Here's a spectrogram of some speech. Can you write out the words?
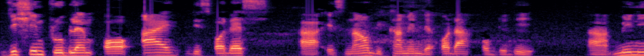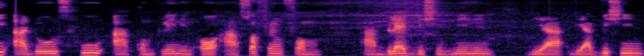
vision problem or eye disorders uh, is now becoming the order of the day. Uh, many are those who are complaining or are suffering from uh, blurred vision, meaning their their vision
